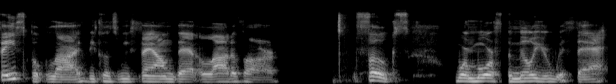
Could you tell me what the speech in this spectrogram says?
Facebook Live because we found that a lot of our folks were more familiar with that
